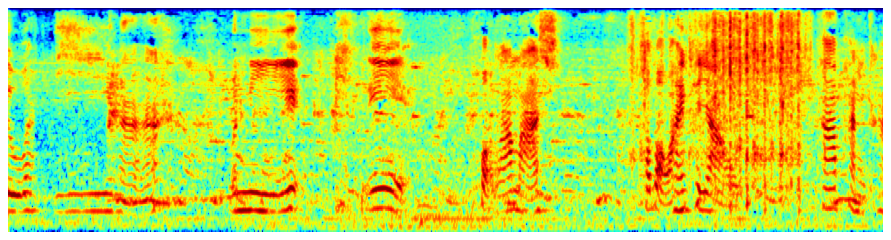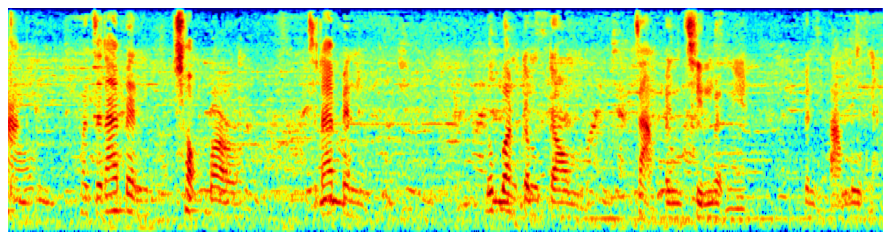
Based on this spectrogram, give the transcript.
สวัสดีนะ วันนี้นี่โคล่ามาชเขาบอกว่าให้เขย่า 5,000 ครั้ง มันจะได้เป็นช็อกบอล จะได้เป็นลูกบอลกลมๆจากเป็นชิ้นแบบนี้ เป็นตามรูปเนี่ย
